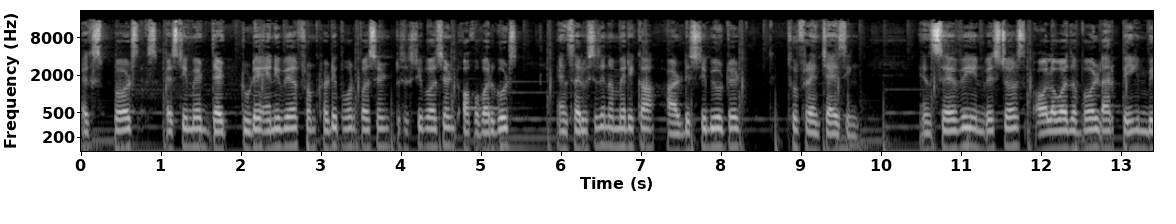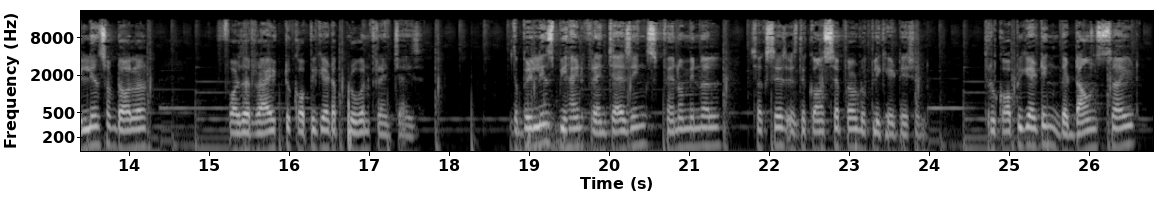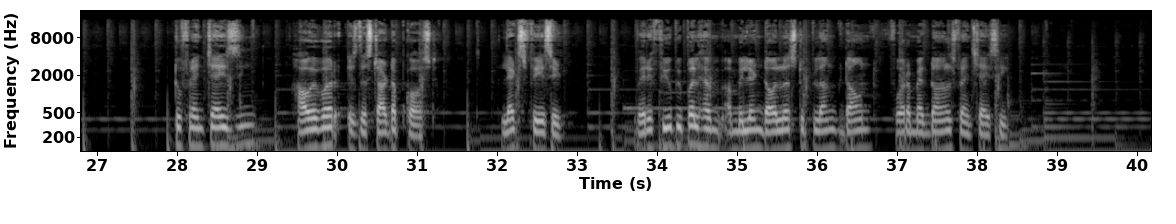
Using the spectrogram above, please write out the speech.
Experts estimate that today anywhere from 34% to 60% of our goods and services in America are distributed through franchising, and savvy investors all over the world are paying millions of dollars for the right to copycat a proven franchise. The brilliance behind franchising's phenomenal success is the concept of duplication. Through copycatting, the downside to franchising, however, is the startup cost. Let's face it, very few people have a million dollars to plunk down for a McDonald's franchisee.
